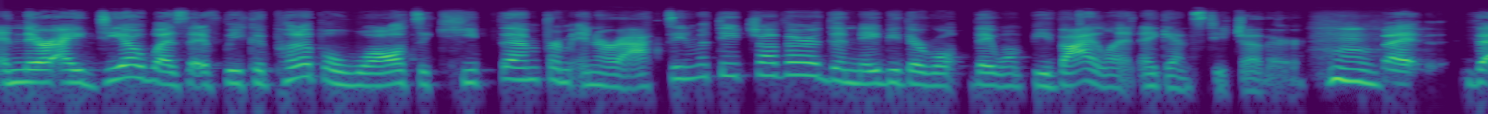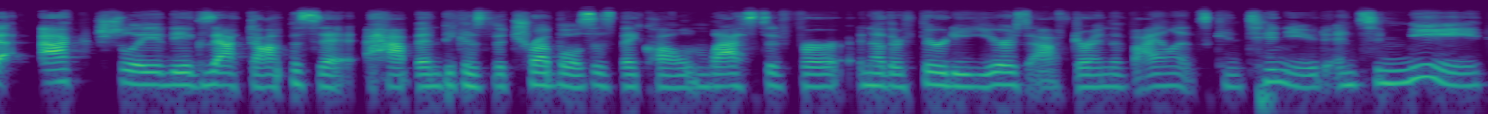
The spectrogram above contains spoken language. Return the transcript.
And their idea was that if we could put up a wall to keep them from interacting with each other, then maybe won't, they won't be violent against each other. Hmm. But the, actually, the exact opposite happened because the troubles, as they call them, lasted for another 30 years after, and the violence continued. And to me,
